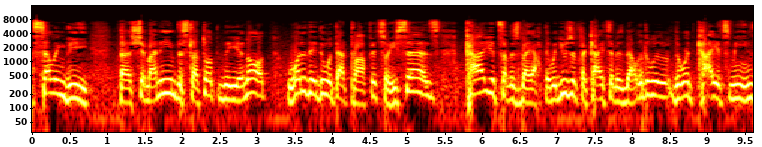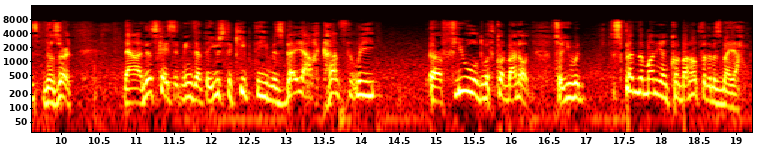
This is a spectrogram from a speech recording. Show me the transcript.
selling the uh, shemanim, the slatot, and the yenot, what did they do with that profit? So he says, kayitz mizbeach. They would use it for kayitz. The word kayitz means dessert. Now, in this case, it means that they used to keep the mizbeach constantly uh, fueled with korbanot. So you would spend the money on korbanot for the mizbeach.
